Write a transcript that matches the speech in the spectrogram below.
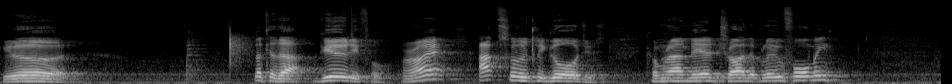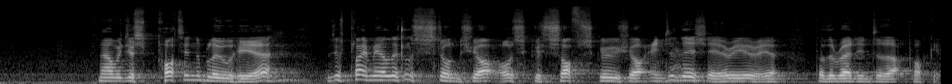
Good. Look at that, beautiful. All right, absolutely gorgeous. Come round here and try the blue for me. Now we're just potting the blue here. Just play me a little stun shot or sc- soft screw shot into this area here put the red into that pocket.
